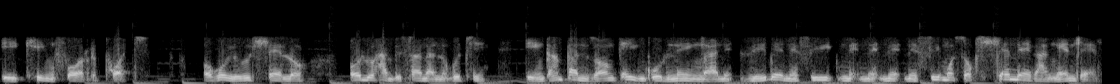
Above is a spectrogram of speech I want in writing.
i-King 4 report okuyuhlelo oluhambisana nokuthi inkampani zonke ezinkulu nezincane zibe nesi ne- ne- ne- nesimo sokuhleleka ngendlela.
